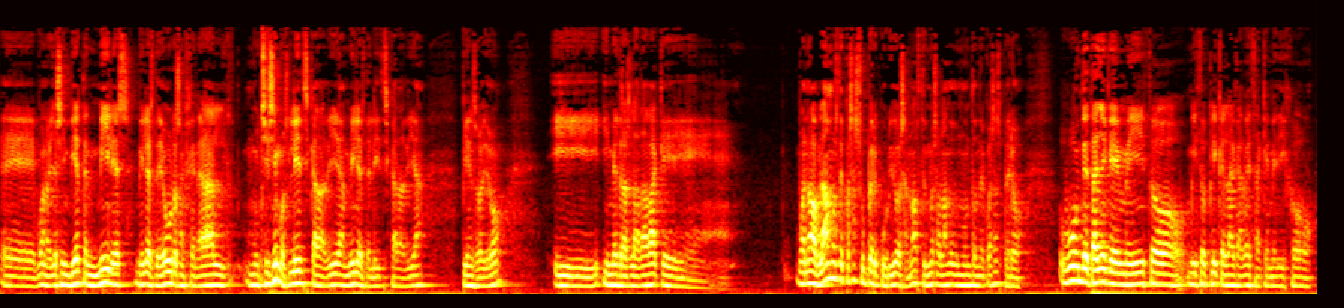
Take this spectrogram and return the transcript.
eh, bueno, ellos invierten miles, miles de euros en general, muchísimos leads cada día, miles de leads cada día, pienso yo, y, me trasladaba que, bueno, hablábamos de cosas súper curiosas, ¿no? Estuvimos hablando de un montón de cosas, pero hubo un detalle que me hizo, me hizo clic en la cabeza, que me dijo,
